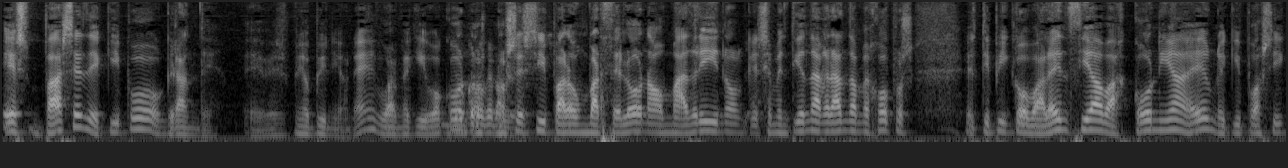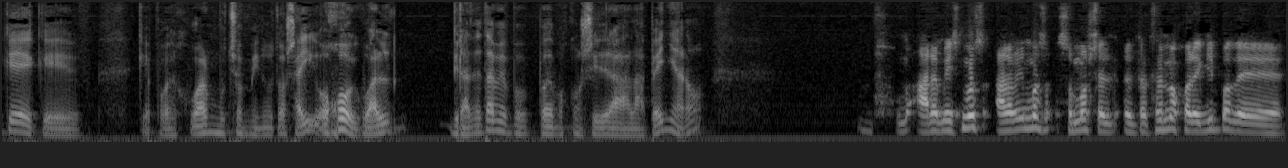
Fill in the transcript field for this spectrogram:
es base de equipo grande. Eh, es mi opinión, ¿eh? Igual me equivoco. No, no sé si para un Barcelona o un Madrid, no, que se me entienda grande, a lo mejor pues el típico Valencia, Vasconia, ¿eh? un equipo así que, que, que puede jugar muchos minutos ahí. Ojo, igual grande también po- podemos considerar a la Peña, ¿no? Ahora mismo, ahora mismo somos el, el tercer mejor equipo de,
